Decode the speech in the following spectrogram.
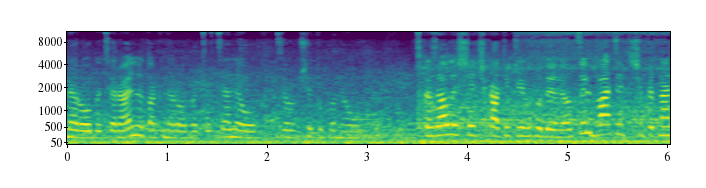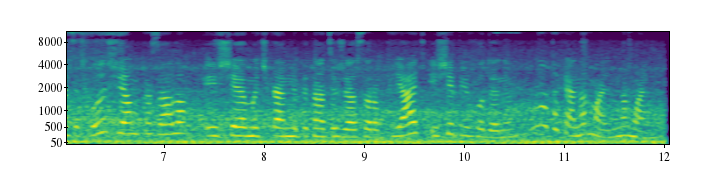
не робиться, реально так не робиться. Це не ок. Це взагалі тупо не ок. Сказали ще чекати півгодини. Оцих 20 чи 15 хвилин, що я вам казала. І ще ми чекаємо не 15, вже а 45, і ще півгодини. Ну таке, нормально, нормально.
